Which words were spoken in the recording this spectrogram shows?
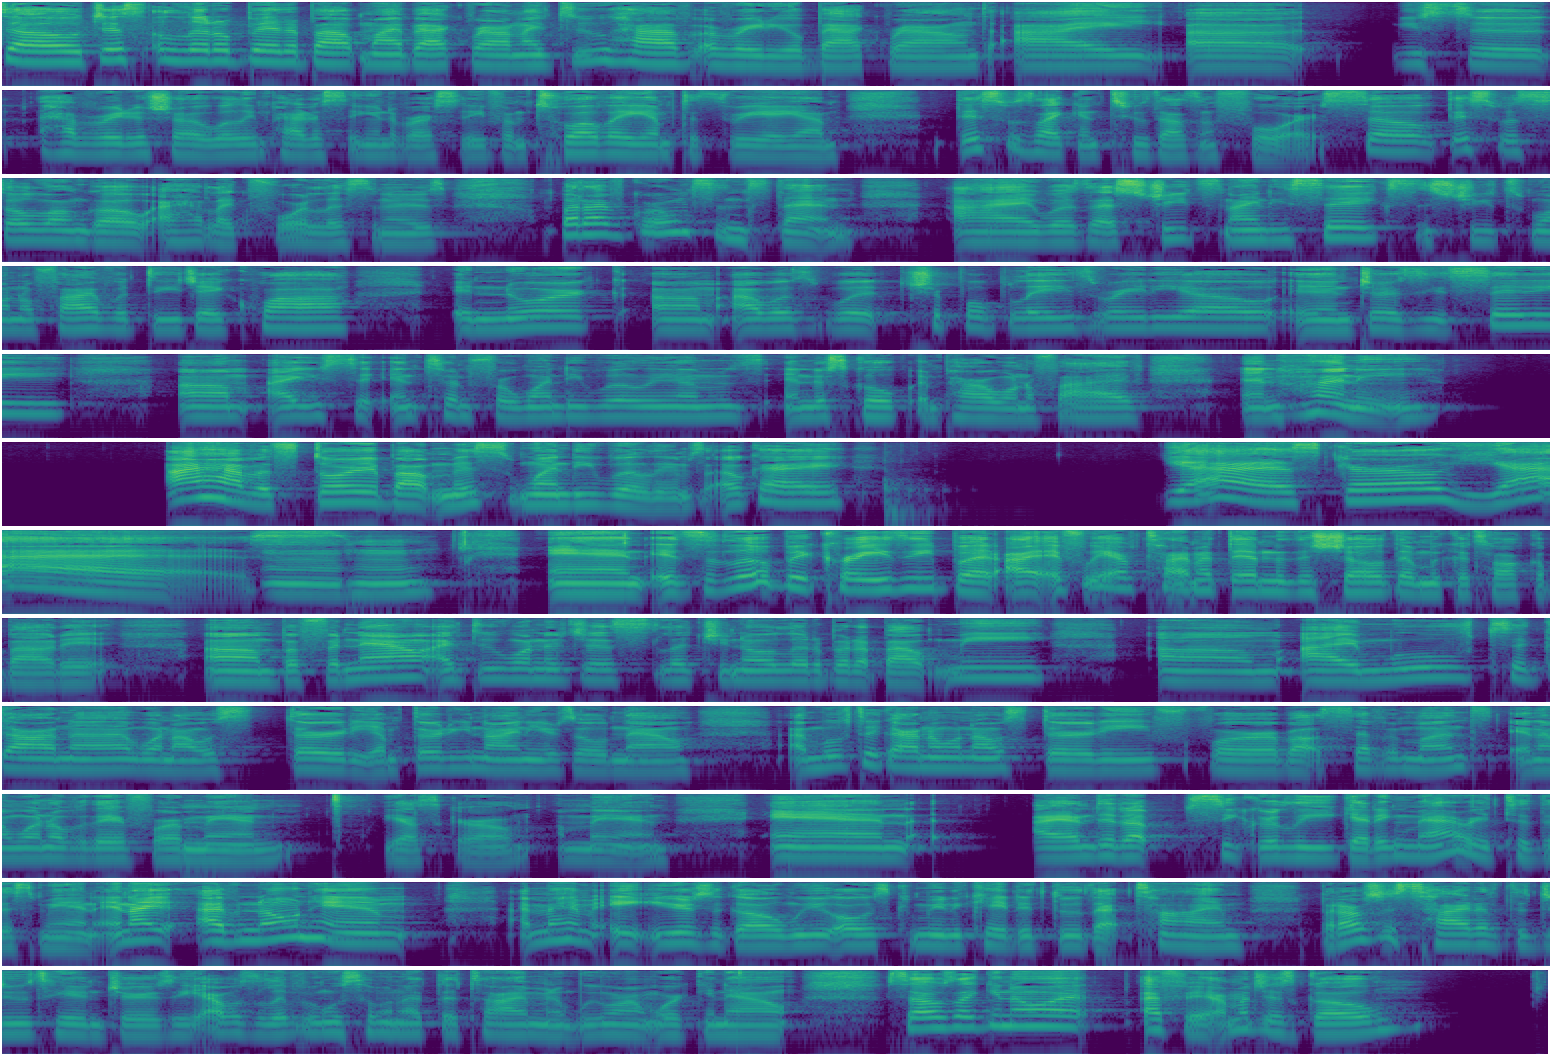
So, just a little bit about my background. I do have a radio background. I uh, used to have a radio show at William Paterson University from 12 a.m. to 3 a.m. This was like in 2004. So this was so long ago. I had like four listeners, but I've grown since then. I was at Streets 96 and Streets 105 with DJ Qua in Newark. Um, I was with Triple Blaze Radio in Jersey City. Um, I used to intern for Wendy Williams, Interscope, and Power 105. And honey, I have a story about Miss Wendy Williams, okay? Yes, girl, yes. Mm-hmm. And it's a little bit crazy, but I, if we have time at the end of the show, then we could talk about it. Um, but for now, I do want to just let you know a little bit about me. Um, I moved to Ghana when I was 30. I'm 39 years old now. I moved to Ghana when I was 30 for about seven months, and I went over there for a man. Yes, girl, a man. And I ended up secretly getting married to this man. And I, I've known him, I met him eight years ago, and we always communicated through that time. But I was just tired of the dudes here in Jersey. I was living with someone at the time and we weren't working out. So I was like, you know what? I fit. I'm going to just go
